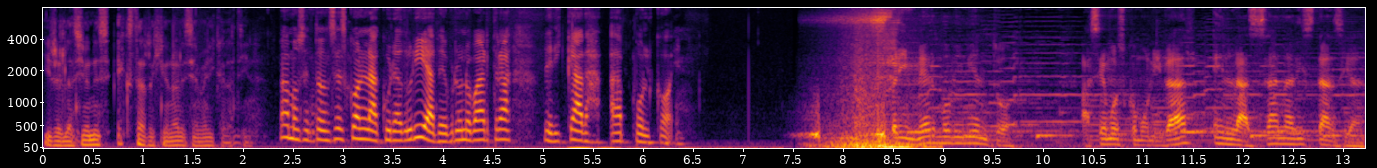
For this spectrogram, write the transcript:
y relaciones extrarregionales de América Latina. Vamos entonces con la curaduría de Bruno Bartra dedicada a Paul Cohen. Primer movimiento. Hacemos comunidad en la sana distancia.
